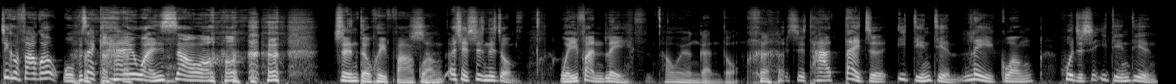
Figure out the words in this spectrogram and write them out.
这个发光，我不在开玩笑哦，真的会发光，而且是那种违犯泪，他会很感动，就是他带着一点点泪光，或者是一点点。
